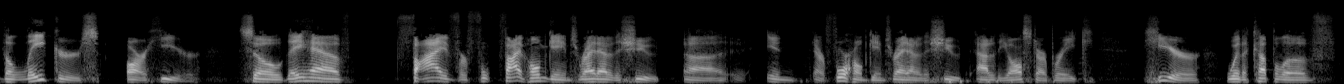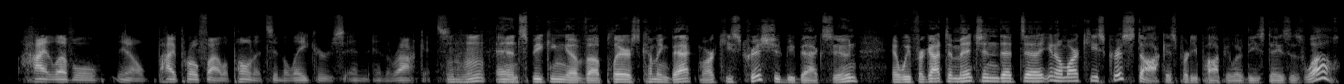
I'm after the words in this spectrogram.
The Lakers are here. So they have five or four, five home games right out of the shoot. uh, in or four home games right out of the shoot out of the All Star break here with a couple of high level, you know, high profile opponents in the Lakers and, and the Rockets. Mm-hmm. And speaking of uh, players coming back, Marquese Chriss should be back soon. And we forgot to mention that, uh, you know, Marquese Chriss stock is pretty popular these days as well.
